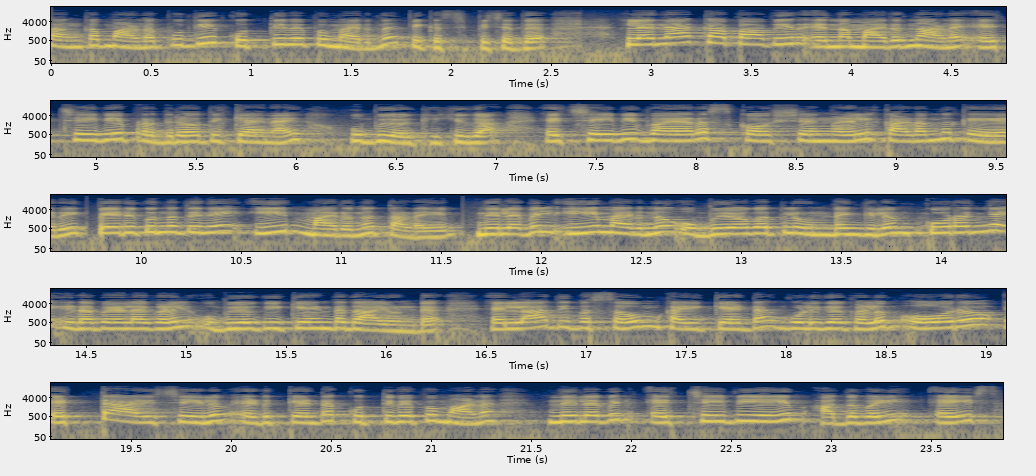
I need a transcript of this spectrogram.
സംഘമാണ് പുതിയ കുത്തിവയ്പ് മരുന്ന് വികസിപ്പിച്ചത്. ലെനാകബാവിർ എന്ന മരുന്നാണ് എച്ച് ഐ വിയെ പ്രതിരോധിക്കാനായി ഉപയോഗിക്കുക. എച്ച് ഐ വി വൈറസ് കോശങ്ങളിൽ കടന്നു കയറി പെരുകുന്നതിനെ ഈ മരുന്ന് തടയും. നിലവിൽ ഈ മരുന്ന് ഉപയോഗത്തിലുണ്ടെങ്കിലും കുറഞ്ഞ ഇടവേളകളിൽ ഉപയോഗിക്കേണ്ടതായുണ്ട്. എല്ലാ ദിവസവും കഴിക്കേണ്ട ഗുളികകളും ഓരോ എട്ട് ആഴ്ചയിലും എടുക്കേണ്ട കുത്തിവയ്പ്പുമാണ് നിലവിൽ എച്ച് ഐ വിയെയും അതുവഴി എയ്ഡ്സ്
